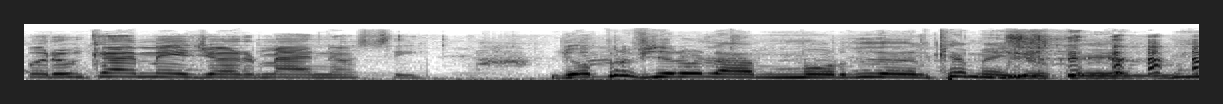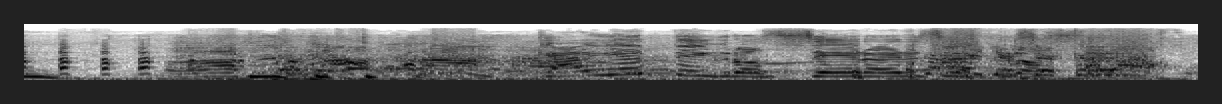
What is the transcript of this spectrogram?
Por un camello, hermano, sí. Yo prefiero la mordida del camello que el... Cállate, grosero, eres un grosero.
